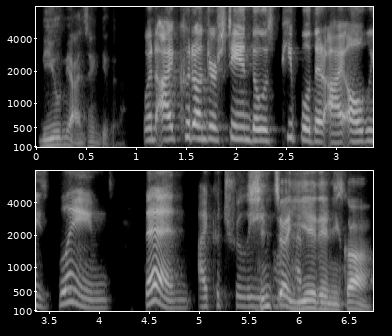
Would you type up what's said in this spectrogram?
미움이 안 생기더라. When I could understand those people that I always blamed, then I could truly um, 진짜. 이해되니까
